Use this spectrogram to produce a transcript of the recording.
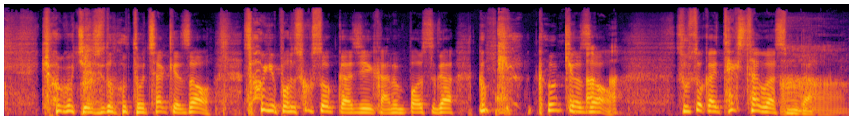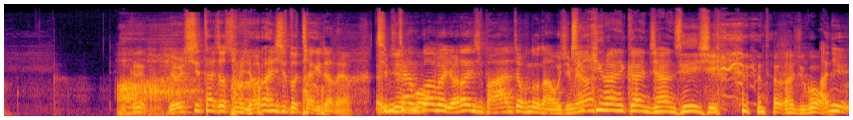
결국 제주도 도착해서 서귀포 숙소까지 가는 버스가 끊겨, 서 숙소까지 택시 타고 갔습니다. 아. 그래, 10시 타셨으면 11시 도착이잖아요. 짐 창고 뭐 하면 11시 반 정도 나오시면. 체킹하니까 이제 한 3시 돼가지고. 아니,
